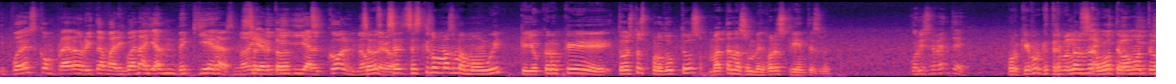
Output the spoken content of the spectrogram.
y puedes comprar ahorita marihuana ya donde quieras, ¿no? Y- Cierto. Y, y alcohol, ¿no? ¿Sabes, Pero- ¿sabes, qué es lo más mamón, güey? Que yo creo que todos estos productos matan a sus mejores clientes, güey. Curiosamente. ¿Por qué? Porque te van a Y, te vamos, te y-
